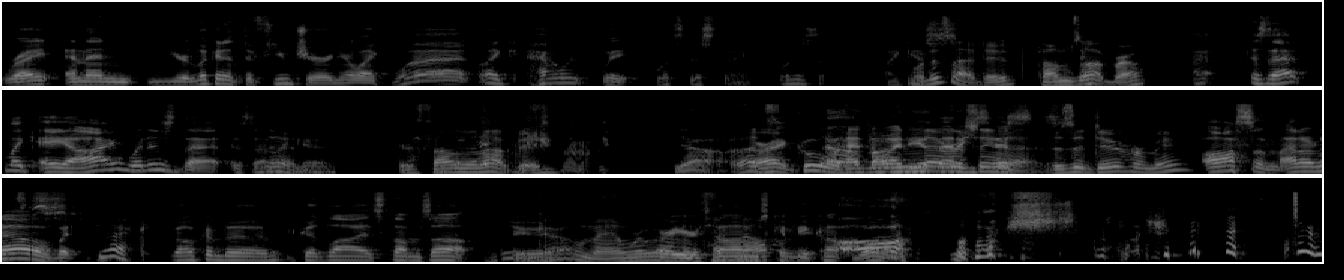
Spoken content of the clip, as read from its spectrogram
right? And then you're looking at the future and you're like, what? Like, how is wait, what's this thing? What is it? I guess What is that, dude? Thumbs up, bro. uh, is that like AI? What is that? Is that Yeah, like dude. You're thumbing up, dude. Yeah. That's, right, cool. I Had no I've idea that never seen exists. Does it do it for me? awesome? I don't know, That's but sick. welcome to Good Lies Thumbs Up, There you dude. go, man. We're Where your thumbs can technology. become- Oh, oh shit, dude!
